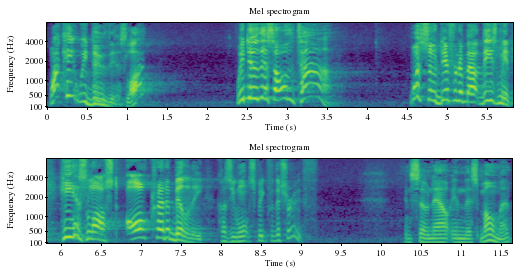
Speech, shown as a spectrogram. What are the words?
why can't we do this, Lot? We do this all the time. What's so different about these men? He has lost all credibility because he won't speak for the truth. And so now, in this moment,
